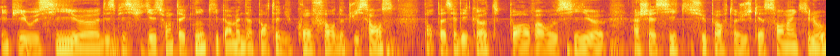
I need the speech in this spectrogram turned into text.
et puis aussi euh, des spécifications techniques qui permettent d'apporter du confort de puissance pour passer des pour avoir aussi euh, un châssis qui supporte jusqu'à 120 kg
